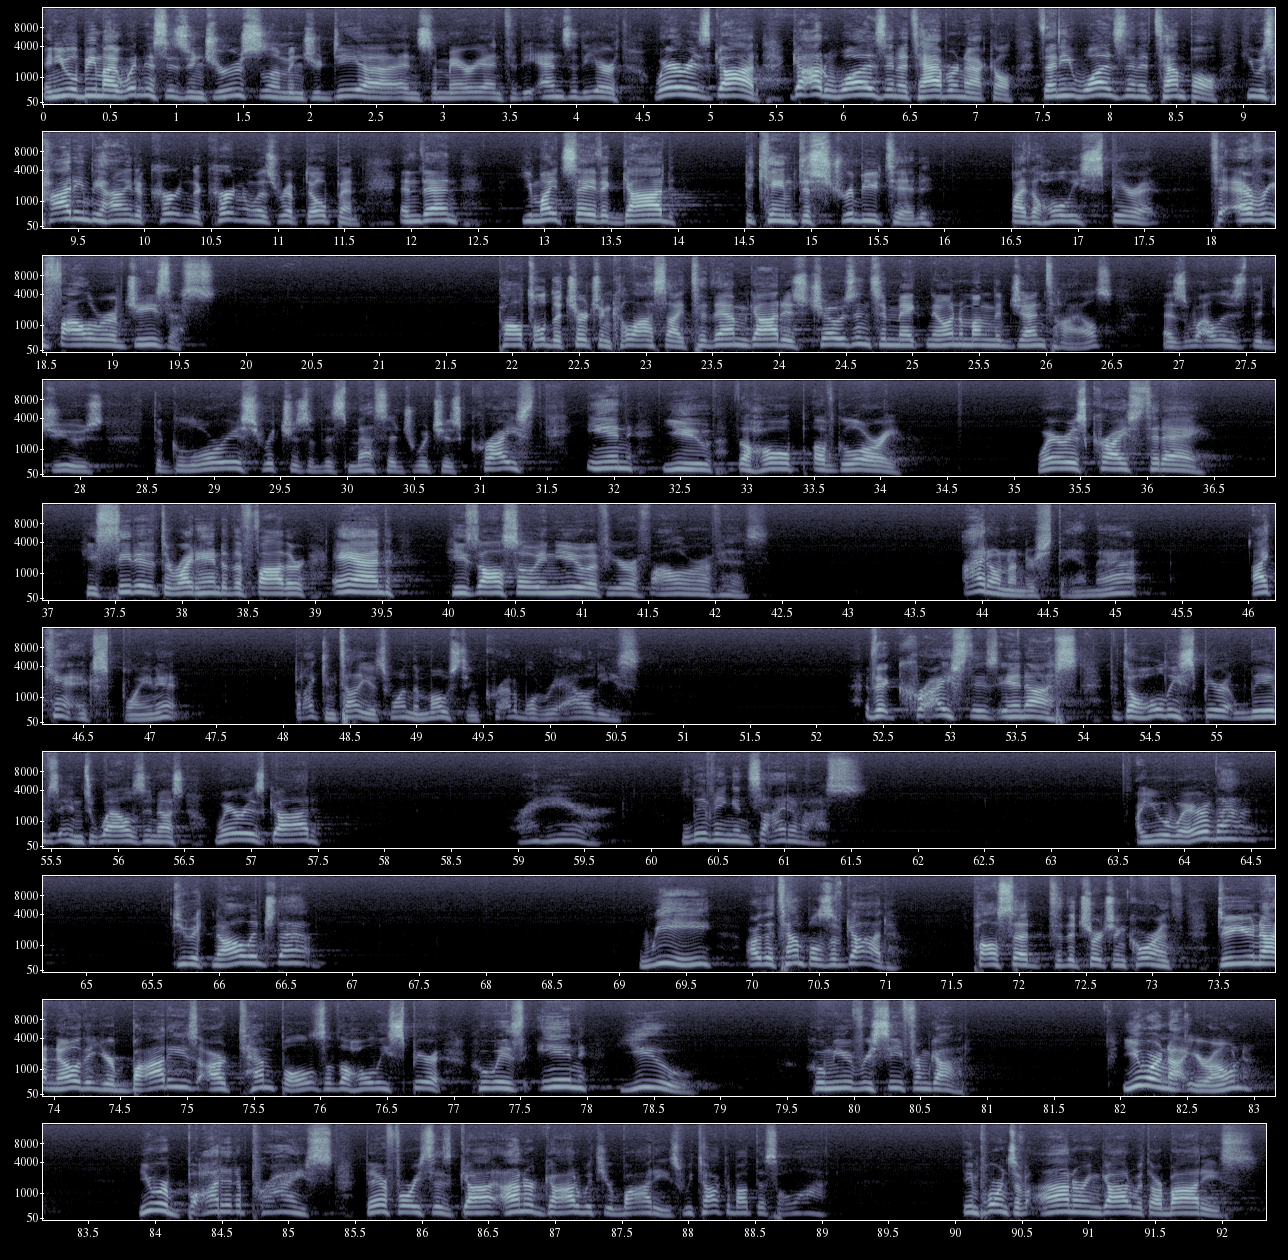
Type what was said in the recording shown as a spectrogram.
And you will be my witnesses in Jerusalem and Judea and Samaria and to the ends of the earth. Where is God? God was in a tabernacle. Then he was in a temple. He was hiding behind a curtain. The curtain was ripped open. And then you might say that God became distributed by the Holy Spirit to every follower of Jesus. Paul told the church in Colossae, To them God is chosen to make known among the Gentiles as well as the Jews the glorious riches of this message, which is Christ in you, the hope of glory. Where is Christ today? He's seated at the right hand of the Father, and he's also in you if you're a follower of his. I don't understand that. I can't explain it, but I can tell you it's one of the most incredible realities that Christ is in us, that the Holy Spirit lives and dwells in us. Where is God? Right here, living inside of us. Are you aware of that? Do you acknowledge that? We are the temples of God. Paul said to the church in Corinth, Do you not know that your bodies are temples of the Holy Spirit who is in you, whom you've received from God? You are not your own. You were bought at a price. Therefore, he says, God, honor God with your bodies. We talk about this a lot. The importance of honoring God with our bodies,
